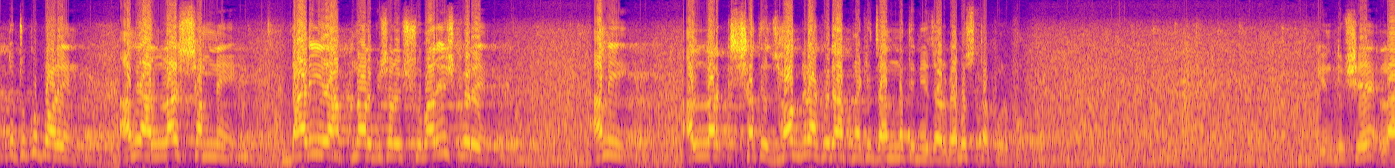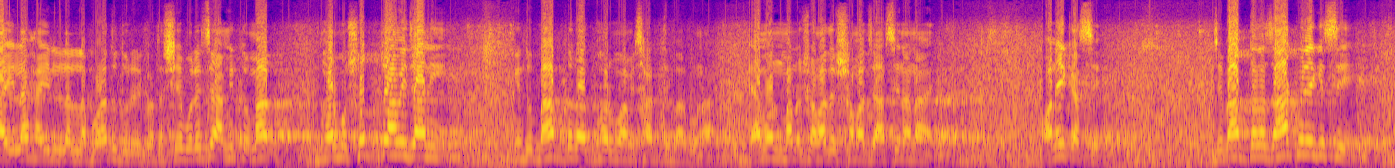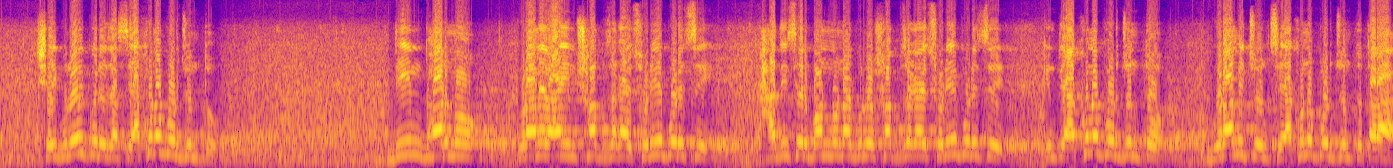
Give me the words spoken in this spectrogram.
এতটুকু পড়েন, আমি আল্লাহর সামনে দাঁড়িয়ে আপনার বিষয়ে সুপারিশ করে, আমি আল্লাহর সাথে ঝগড়া করে আপনাকে জান্নাতে নিয়ে যাওয়ার ব্যবস্থা করব। কিন্তু সে লা ইলাহা ইল্লাল্লাহ পড়া তো দূরের কথা। সে বলেছে, আমি তোমার ধর্ম সত্য আমি জানি, কিন্তু বাপ দাদার ধর্ম আমি ছাড়তে পারব না। এমন মানুষ আমাদের সমাজে আছে না নাই? অনেক আছে। যে বাপ দাদা যা করে গেছে, সেইগুলোই করে যাচ্ছে এখনও পর্যন্ত। দিন, ধর্ম, কোরআনের আইন সব জায়গায় ছড়িয়ে পড়েছে। হাদিসের বর্ণনাগুলো সব জায়গায় ছড়িয়ে পড়েছে। কিন্তু এখনও পর্যন্ত গোরামি চলছে, এখনও পর্যন্ত তারা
